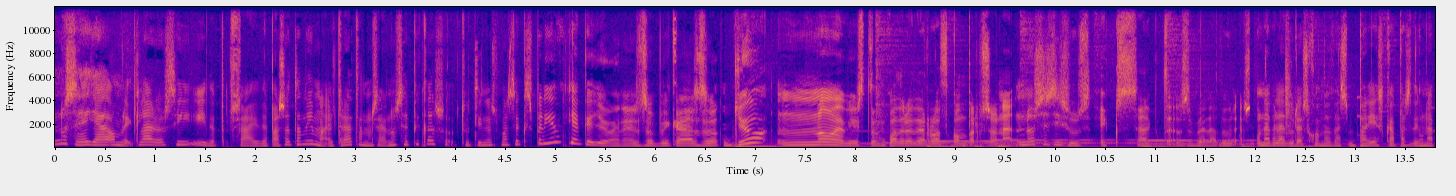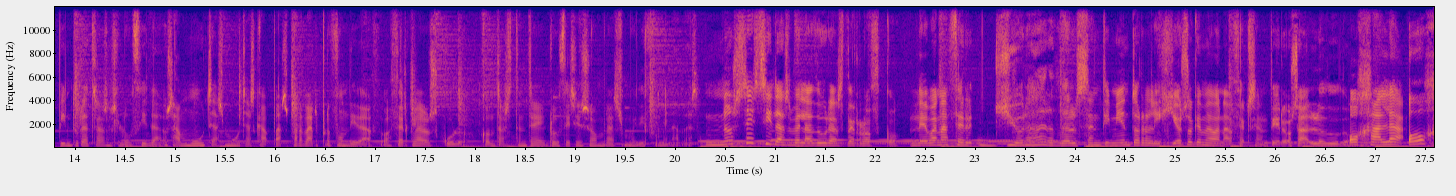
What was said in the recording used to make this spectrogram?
no sé- ya, hombre, claro, sí. Y de, o sea, y de paso también maltratan. O sea, no sé, Picasso, tú tienes más experiencia que yo en eso, Picasso. Yo no he visto un cuadro de Roth con persona. No sé si sus exactas veladuras. Una veladura es cuando das varias capas de una pintura translúcida. O sea, muchas, muchas capas para dar profundidad o hacer claro oscuro. Contraste entre luces y sombras muy difuminadas. No sé si las veladuras de Rozco me van a hacer llorar del sentimiento religioso que me van a hacer sentir. O sea, lo dudo. Ojalá, ojalá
